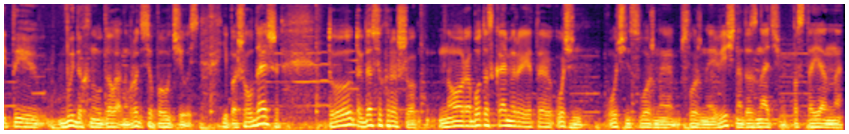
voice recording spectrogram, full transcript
и ты выдохнул, да ладно, вроде все получилось, и пошел дальше, то тогда все хорошо. Но работа с камерой – это очень очень сложная, сложная вещь. Надо знать постоянно,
